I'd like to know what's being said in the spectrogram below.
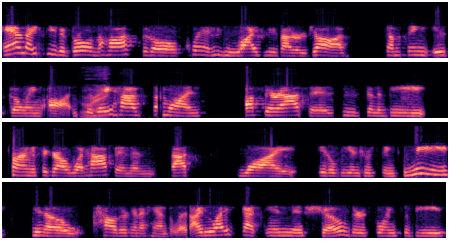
and I see the girl in the hospital Quinn who lied to me about her job something is going on so Right. they have someone up their asses who's going to be trying to figure out what happened and that's why it'll be interesting to me, you know, how they're going to handle it. I like that in this show, there's going to be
